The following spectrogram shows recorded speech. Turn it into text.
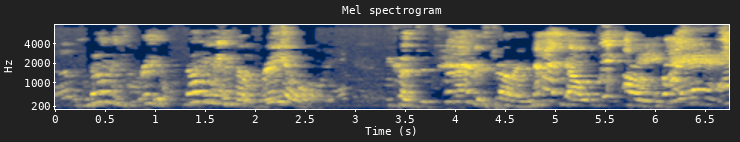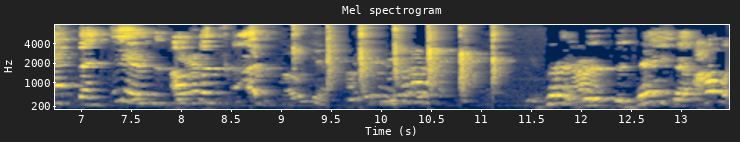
Know me for real. Know me for real. Because the time is drawing nigh, y'all. We are right at the end of the cusp. Yeah. The, the, the day, the hour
